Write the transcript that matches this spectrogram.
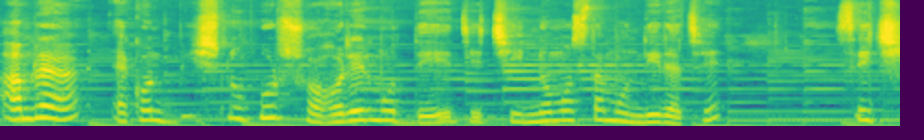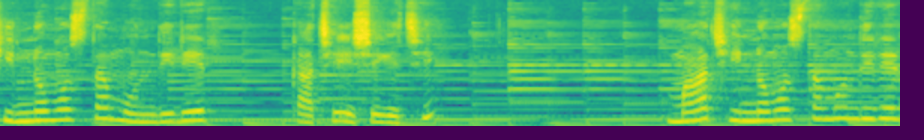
আমরা এখন বিষ্ণুপুর শহরের মধ্যে যে ছিন্নমস্তা মন্দির আছে, সেই ছিন্নমস্তা মন্দিরের কাছে এসে গেছি। মা ছিন্নমস্তা মন্দিরের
